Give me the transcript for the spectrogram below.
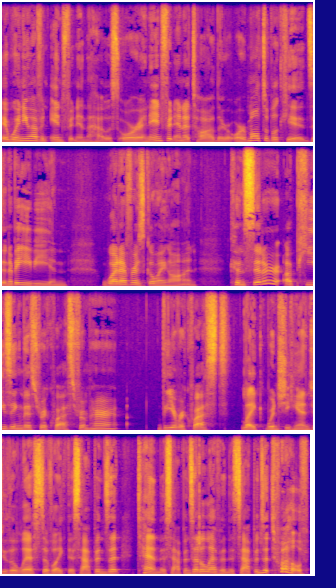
eh, when you have an infant in the house, or an infant and a toddler, or multiple kids and a baby, and whatever's going on, consider appeasing this request from her. The request, like when she hands you the list of like, this happens at 10, this happens at 11, this happens at 12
